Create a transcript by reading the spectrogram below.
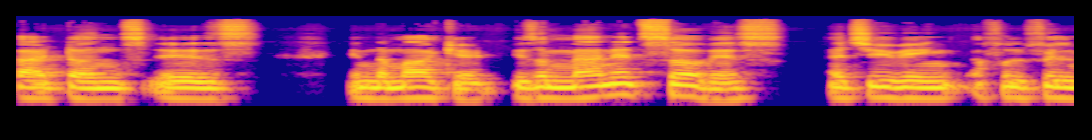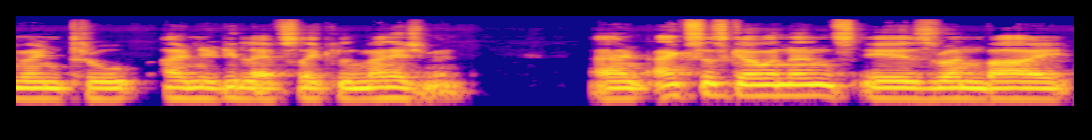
patterns is in the market is a managed service achieving a fulfillment through identity lifecycle management. And access governance is run by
